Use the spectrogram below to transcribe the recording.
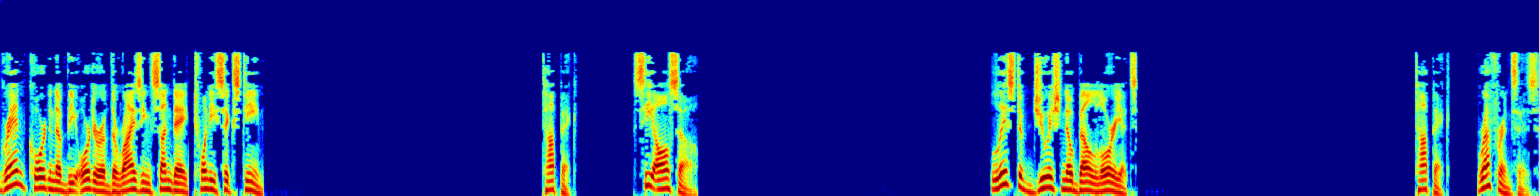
Grand Cordon of the Order of the Rising Sunday 2016. Topic: See also List of Jewish Nobel laureates. References.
